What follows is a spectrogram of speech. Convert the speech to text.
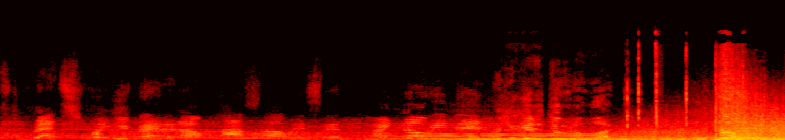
To rats when He ratted out pop star Winston. I know he did. What are you gonna do to what?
